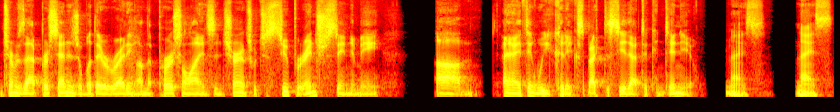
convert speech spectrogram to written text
in terms of that percentage of what they were writing on the personal lines insurance, which is super interesting to me. Um, and I think we could expect to see that to continue. Nice. Nice.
